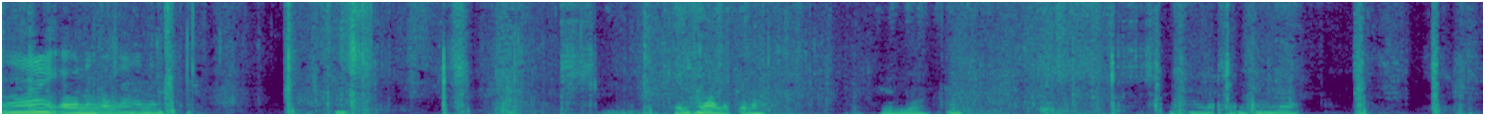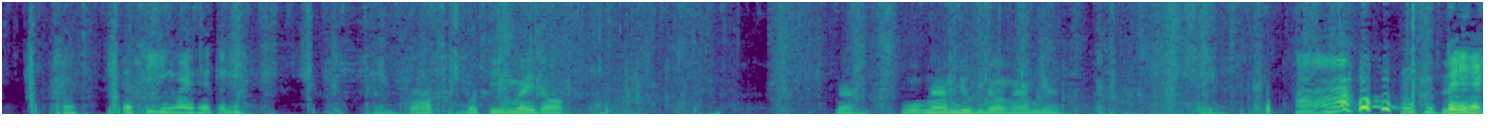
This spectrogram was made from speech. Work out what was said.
ไม่เอาหนึ่งเอาอย่างหนึงเห็นหัวแล้วก็ละเห็นบ่เห็นหัวแล้วเห็นหัวแล้วเฮ้ยจะตีงไว้เถอะตัวนี้ทำซับบ่จริงไว้ดอกนั่นหัวงามอยู่พี่น้องงามอยู่อ้าวเตก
